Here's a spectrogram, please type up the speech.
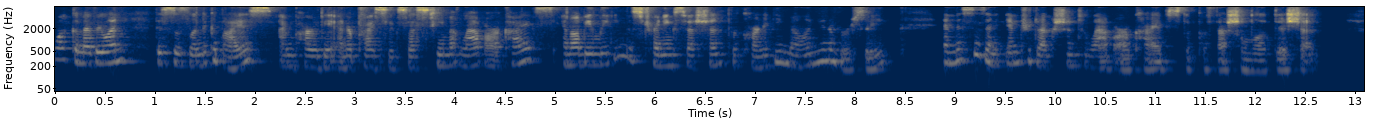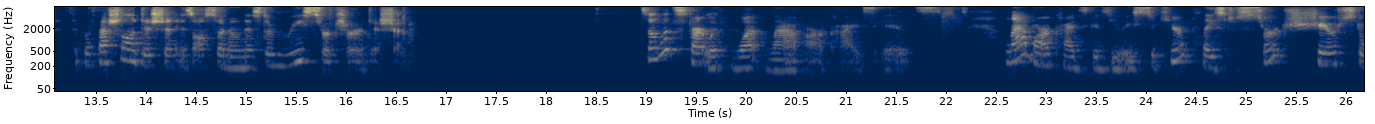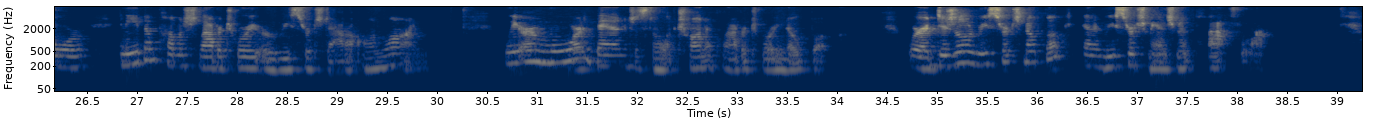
Welcome everyone. This is Linda Cabayas. I'm part of the Enterprise Success team at Lab Archives, and I'll be leading this training session for Carnegie Mellon University. And this is an introduction to Lab Archives, the professional edition. The professional edition is also known as the researcher edition. So let's start with what Lab Archives is. Lab Archives gives you a secure place to search, share, store, and even publish laboratory or research data online. We are more than just an electronic laboratory notebook. We're a digital research notebook and a research management platform.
